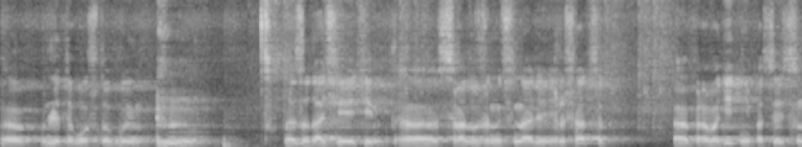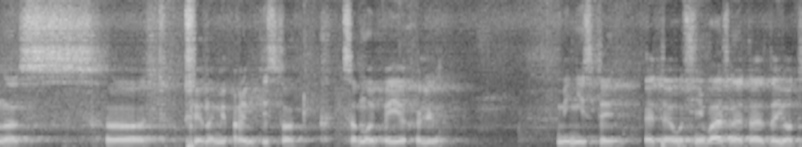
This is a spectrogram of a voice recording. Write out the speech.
э, для того, чтобы задачи эти э, сразу же начинали решаться, э, проводить непосредственно с членами правительства. Со мной поехали министры. Это очень важно, это дает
